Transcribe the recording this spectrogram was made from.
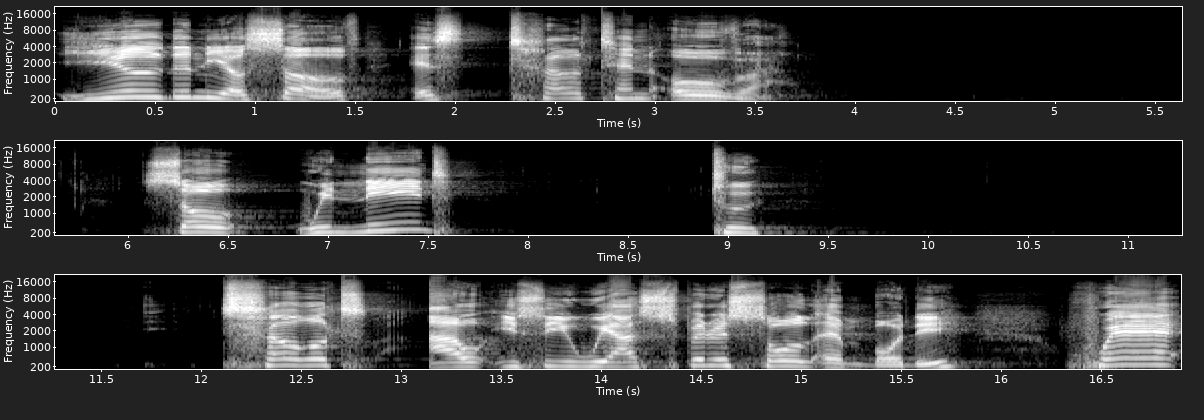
Yielding yourself is tilting over. So we need to tilt our, you see, we are spirit, soul, and body, where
